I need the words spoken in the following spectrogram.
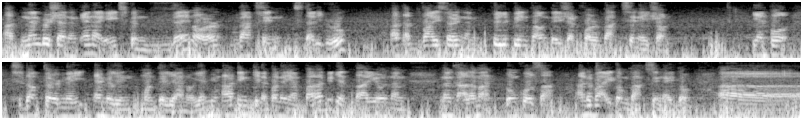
at member siya ng NIH Convenor Vaccine Study Group at advisor ng Philippine Foundation for Vaccination. Yan po si Dr. May Emeline Monteliano. Yan yung ating kinapanayan para bigyan tayo ng, ng kaalaman tungkol sa ano ba itong vaccine na ito. Uh,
